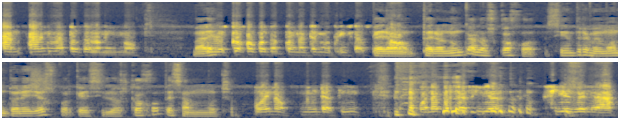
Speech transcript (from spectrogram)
a, a mí me pasa lo mismo. ¿vale? Yo los cojo cuando, cuando tengo prisa. si Pero, pero nunca los cojo, siempre me monto en ellos porque si los cojo pesan mucho. bueno, mira, sí. Buena percepción. sí, es verdad.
